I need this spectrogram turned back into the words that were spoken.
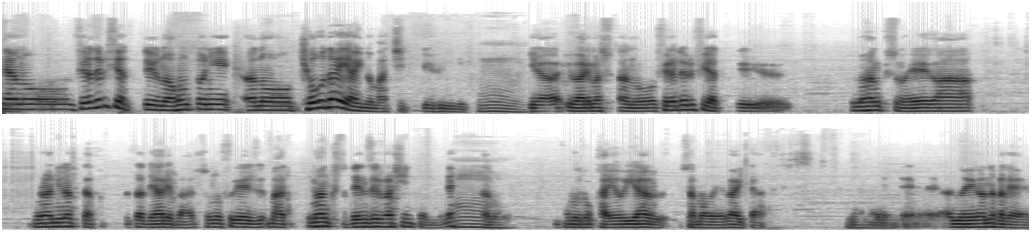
で、あの、フィラデルフィアっていうのは本当に、あの、兄弟愛の街っていうふうに言われます。あの、フィラデルフィアっていう、トム・ハンクスの映画、ご覧になった方であれば、そのフレーズ、まあ、トム・ハンクスとデンゼル・ワシントンのね、あの、心の通い合う様を描いたあの映画の中で、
